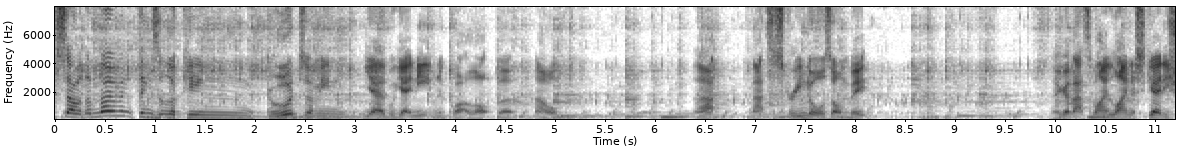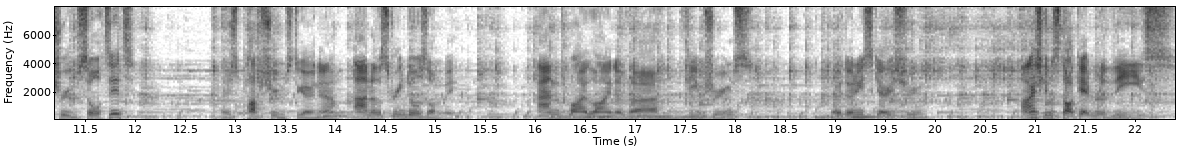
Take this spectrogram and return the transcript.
So at the moment, things are looking good. I mean, yeah, we're getting eaten quite a lot, but oh. That, that's a screen door zombie. There you go, that's my line of scaredy shrooms sorted. There's puff shrooms to go now. Ah, another screen door zombie. And my line of uh, fume shrooms. No, don't need scary shroom. I'm actually going to start getting rid of these.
